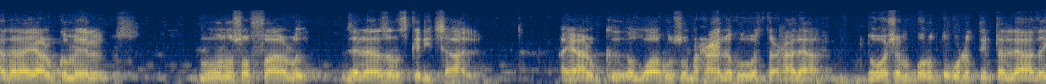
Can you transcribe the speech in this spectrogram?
അങ്ങനെ അയാൾക്കുമേൽ മൂന്ന് സ്വഫാൾ ജനാസ നിസ്കരിച്ചാൽ അയാൾക്ക് അള്ളാഹു സുബാനഹുവല ദോഷം പുറത്തു കൊടുത്തിട്ടല്ലാതെ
